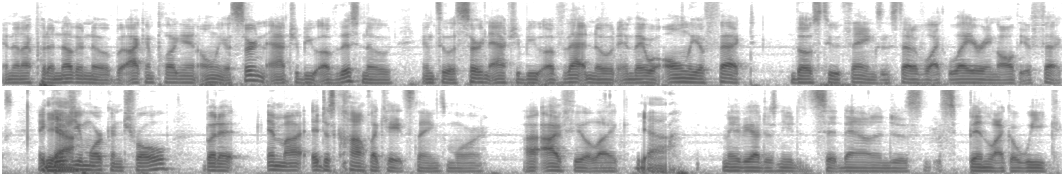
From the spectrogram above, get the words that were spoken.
and then I put another node, but I can plug in only a certain attribute of this node into a certain attribute of that node, and they will only affect those two things instead of like layering all the effects. It Yeah. gives you more control, but it in my it just complicates things more. I, I feel like Yeah, maybe I just need to sit down and just spend like a week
